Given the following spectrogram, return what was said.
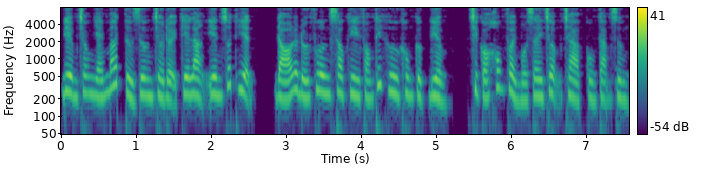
điểm trong nháy mắt Từ Dương chờ đợi kia lặng yên xuất hiện, đó là đối phương sau khi phóng thích hư không cực điểm, chỉ có không phải một giây chậm chạp cùng tạm dừng.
